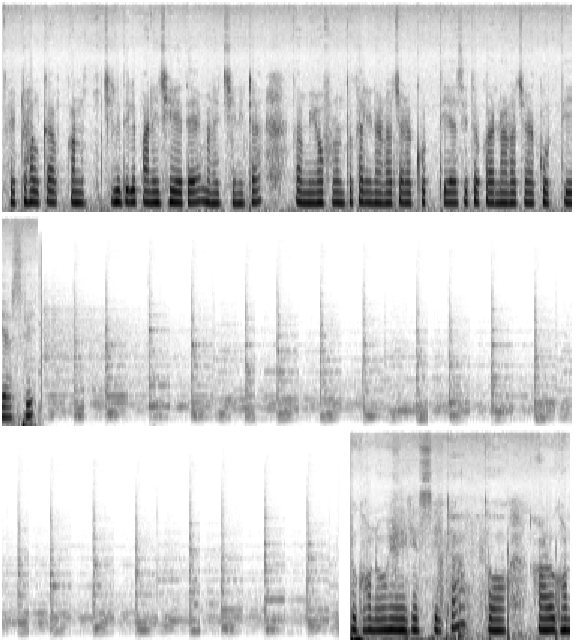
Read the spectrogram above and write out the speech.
তো একটু হালকা কারণ চিনি দিলে পানি ঝেড়ে দেয় মানে চিনিটা। তো আমি অফরন্ত খালি নাড়াচাড়া করতে আসি তো কার নাড়াচাড়া করতে আসি তো ঘন হয়ে গেছে এটা, তো আরও ঘন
